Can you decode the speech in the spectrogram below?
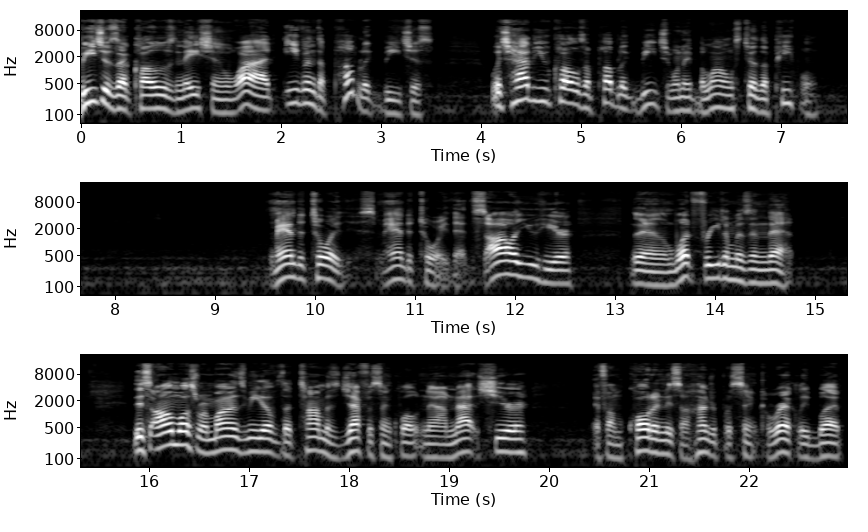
Beaches are closed nationwide, even the public beaches. Which, how do you close a public beach when it belongs to the people? Mandatory this, mandatory that. That's all you hear. Then what freedom is in that? This almost reminds me of the Thomas Jefferson quote. Now, I'm not sure if I'm quoting this 100% correctly, but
